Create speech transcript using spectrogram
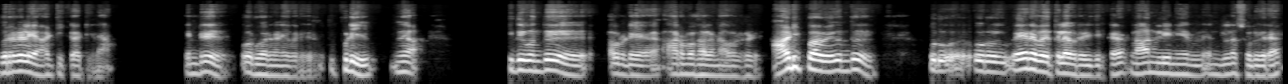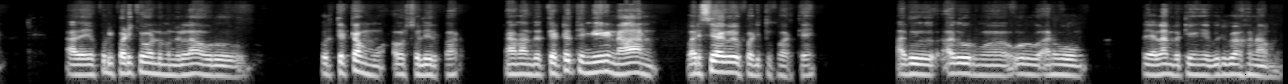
விரல்களை ஆட்டி காட்டினான் என்று ஒருவர் நினைவருகிறது. இப்படி இது வந்து அவருடைய ஆரம்பகால நாவல்கள். ஆடிப்பாவை வந்து ஒரு ஒரு வேற விதத்தில் அவர் எழுதியிருக்கார் நான் லீனியர் என்றெல்லாம் சொல்கிறார். அதை எப்படி படிக்க வேண்டும் என்றெல்லாம் ஒரு ஒரு திட்டம் அவர் சொல்லியிருப்பார். நான் அந்த திட்டத்தை மீறி நான் வரிசையாகவே படித்து பார்த்தேன். அது அது ஒரு ம- ஒரு அனுபவம். இதையெல்லாம் பற்றி இங்கே விரிவாக நாம்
